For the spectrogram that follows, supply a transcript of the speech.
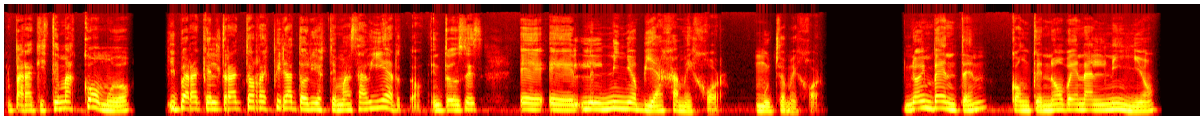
Para que esté más cómodo y para que el tracto respiratorio esté más abierto. Entonces, eh, eh, el niño viaja mejor, mucho mejor. No inventen con que no ven al niño,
